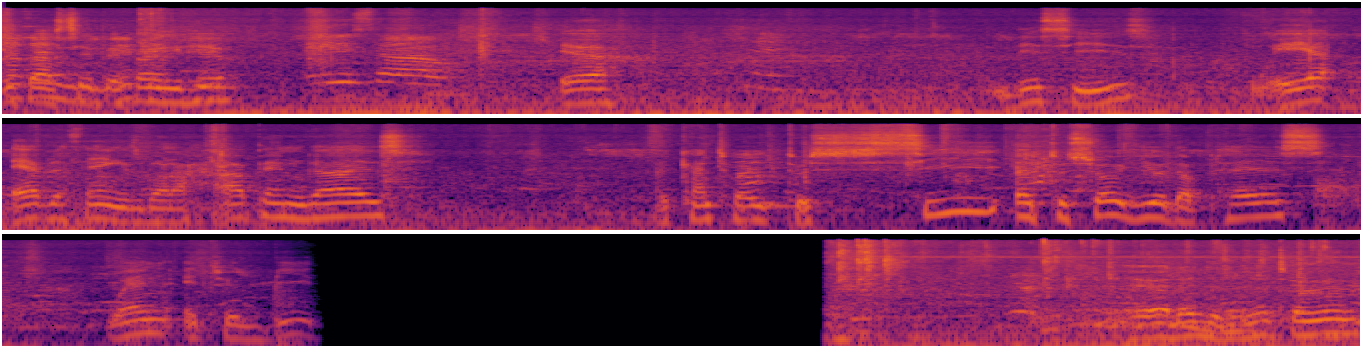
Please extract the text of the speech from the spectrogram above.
you can see preparing here. Yeah. This is where everything is gonna happen, guys. I can't wait to see uh, to show you the place when it will be. Yeah, ladies and gentlemen,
